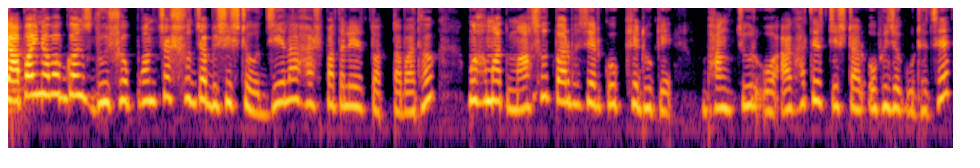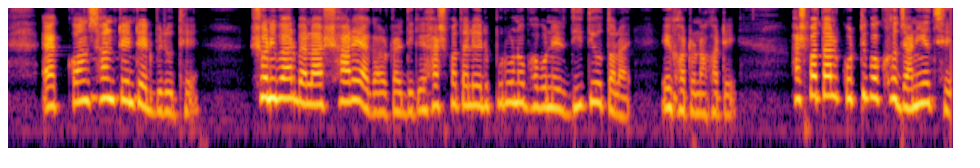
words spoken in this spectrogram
চাঁপাইনবাবগঞ্জ দুইশো পঞ্চাশ শয্যা বিশিষ্ট জেলা হাসপাতালের তত্ত্বাবধায়ক মোহাম্মদ মাসুদ পারভেজের কক্ষে ঢুকে ভাঙচুর ও আঘাতের চেষ্টার অভিযোগ উঠেছে এক কনসালটেন্টের বিরুদ্ধে। শনিবার বেলা সাড়ে এগারোটার দিকে হাসপাতালের পুরনো ভবনের দ্বিতীয় তলায় এ ঘটনা ঘটে। হাসপাতাল কর্তৃপক্ষ জানিয়েছে,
